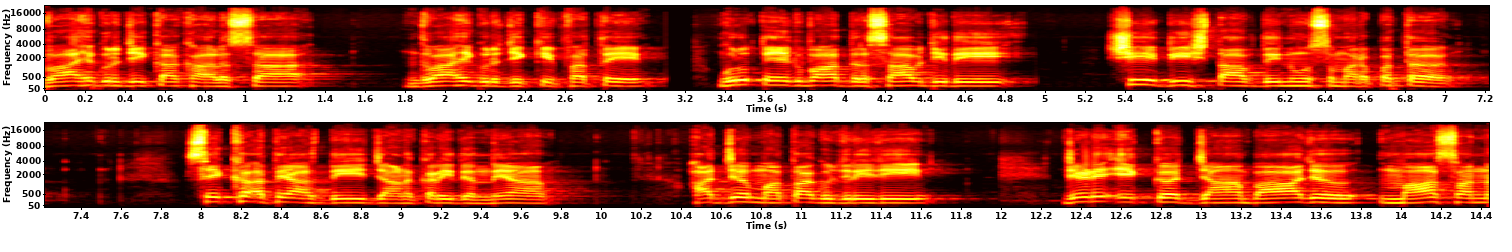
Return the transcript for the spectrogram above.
ਵਾਹਿਗੁਰੂ ਜੀ ਕਾ ਖਾਲਸਾ, ਵਾਹਿਗੁਰੂ ਜੀ ਕੀ ਫਤਿਹ। ਗੁਰੂ ਤੇਗ ਬਹਾਦਰ ਸਾਹਿਬ ਜੀ ਦੀ ਸ਼ਹੀਦੀ ਸ਼ਤਾਬਦੀ ਨੂੰ ਸਮਰਪਿਤ ਸਿੱਖ ਇਤਿਹਾਸ ਦੀ ਜਾਣਕਾਰੀ ਦਿੰਦਿਆਂ ਅੱਜ ਮਾਤਾ ਗੁਜਰੀ ਜੀ, ਜਿਹੜੇ ਇੱਕ ਜਾਂਬਾਜ਼ ਮਾਂ ਸਨ,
